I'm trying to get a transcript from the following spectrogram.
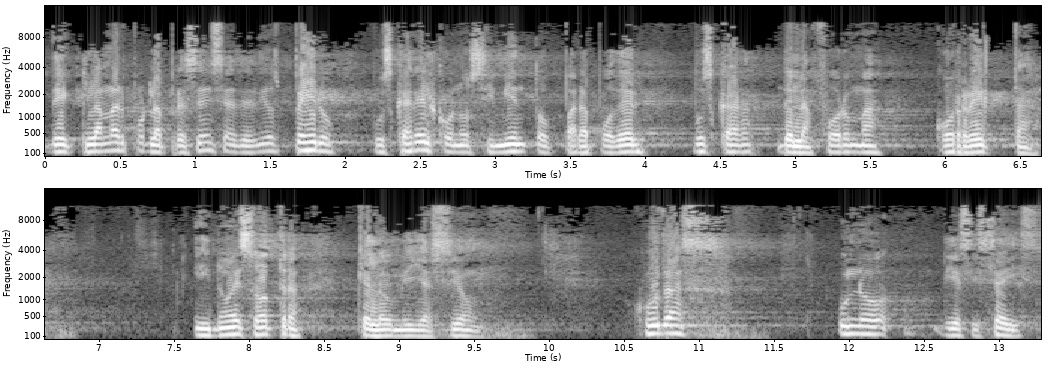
de clamar por la presencia de Dios, pero buscar el conocimiento para poder buscar de la forma correcta y no es otra que la humillación. Judas 1.16.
